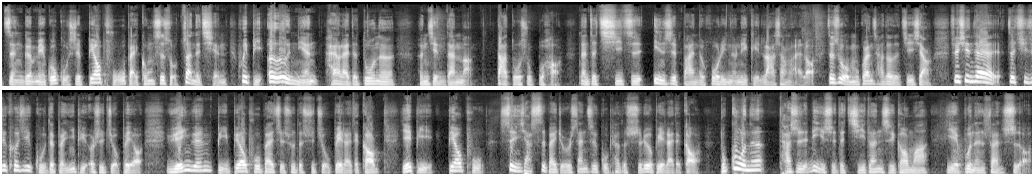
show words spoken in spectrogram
整个美国股市标普五百公司所赚的钱会比二二年还要来得多呢？很简单嘛。大多数不好，但这七只硬是把你的获利能力给拉上来了，这是我们观察到的迹象。所以现在这七只科技股的本益比二十九倍哦，远远比标普百指数的十九倍来得高，也比标普剩下四百九十三只股票的十六倍来得高。不过呢，它是历史的极端值高吗？也不能算是哦。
